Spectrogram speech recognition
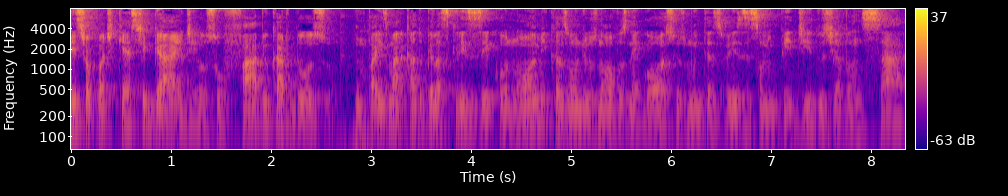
Este é o Podcast Guide. Eu sou Fábio Cardoso. Num país marcado pelas crises econômicas, onde os novos negócios muitas vezes são impedidos de avançar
